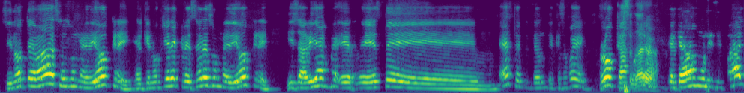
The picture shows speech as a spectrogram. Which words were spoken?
si no te vas, sos un mediocre. El que no quiere crecer es un mediocre. Y sabía eh, este, este de donde- que se fue, Roca, o sea, Mercenario. que quedaba municipal,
